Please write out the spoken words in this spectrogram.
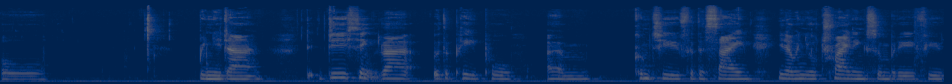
or bring you down. D- do you think that other people um, come to you for the same? You know, when you're training somebody, if you're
